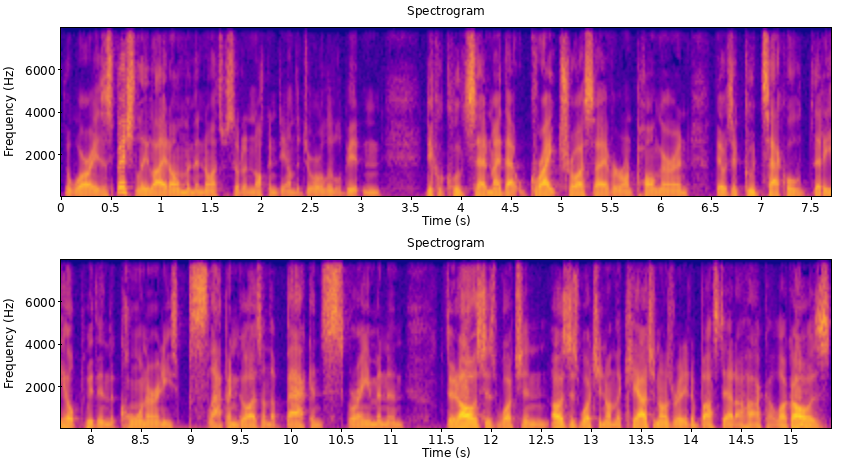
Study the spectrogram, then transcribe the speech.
the Warriors, especially late on when the Knights were sort of knocking down the door a little bit. And Nicoll-Klokstad made that great try saver on Ponga, and there was a good tackle that he helped with in the corner, and he's slapping guys on the back and screaming. And dude, I was just watching. I was just watching on the couch, and I was ready to bust out a haka. Like I hmm. was.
